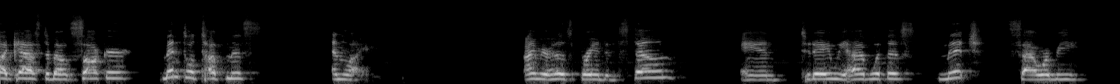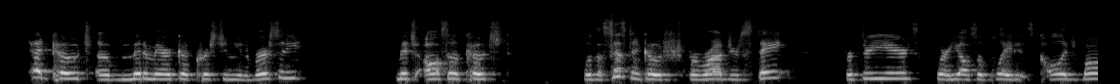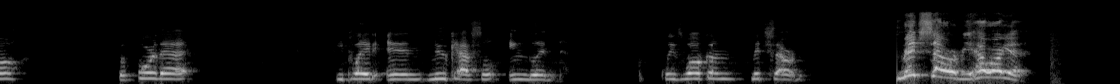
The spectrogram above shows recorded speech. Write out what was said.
podcast about soccer, mental toughness, and life. I'm your host, Brandon Stone, and today we have with us Mitch Sowerby, head coach of Mid America Christian University. Mitch also coached, was assistant coach for Rogers State for three years, where he also played his college ball. Before that, he played in Newcastle, England. Please welcome Mitch Sowerby. Mitch Sowerby, how are you?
